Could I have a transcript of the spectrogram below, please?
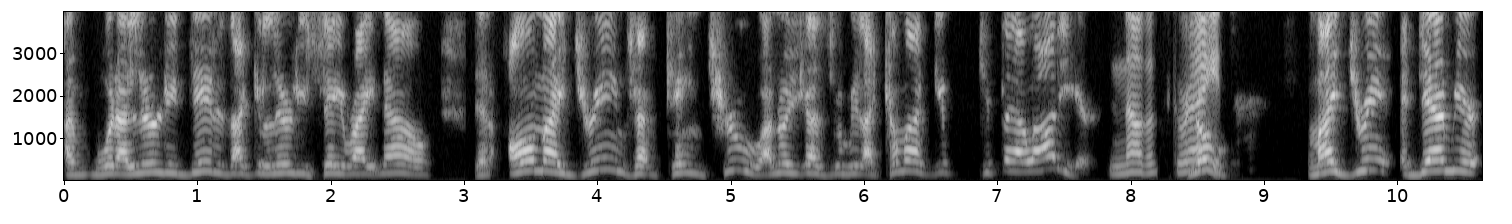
I'm, what I literally did is I can literally say right now that all my dreams have came true. I know you guys are gonna be like, "Come on, get get the hell out of here." no, that's No, great. my dream, damn near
